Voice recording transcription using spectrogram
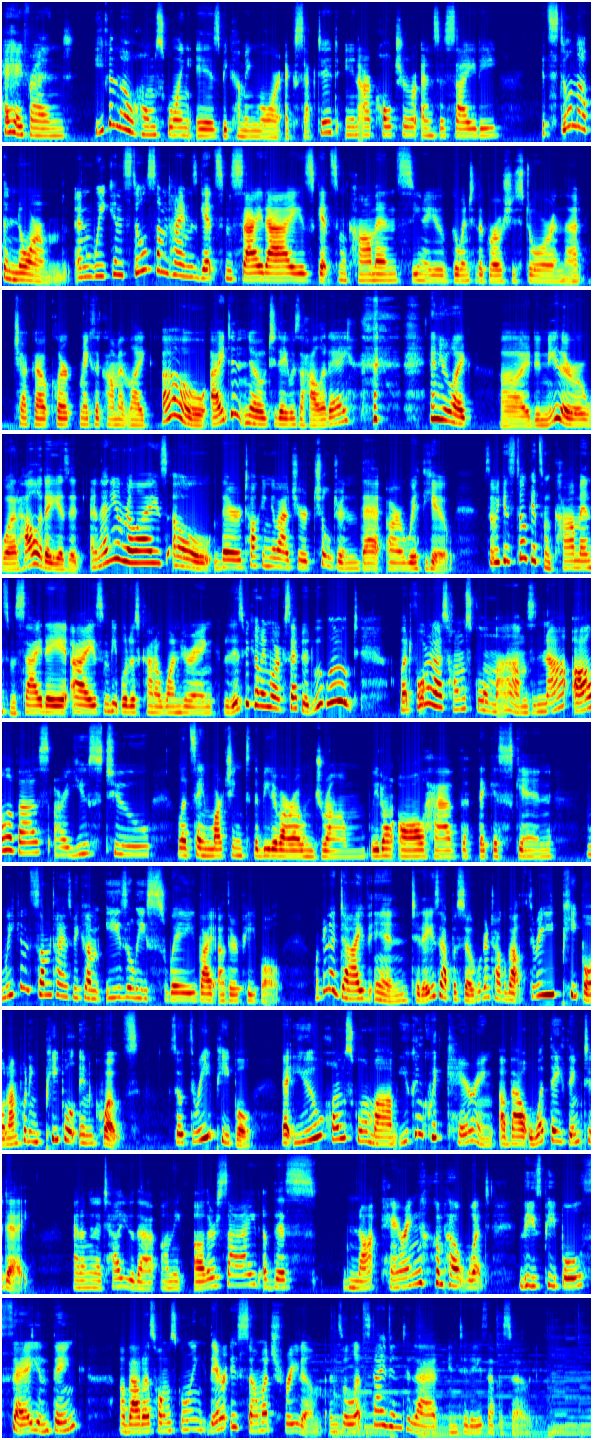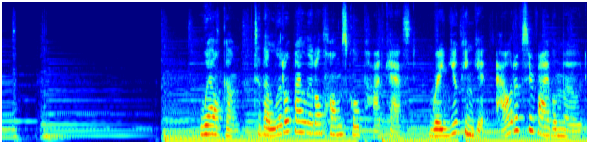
Hey, hey, friend. Even though homeschooling is becoming more accepted in our culture and society, it's still not the norm. And we can still sometimes get some side eyes, get some comments. You know, you go into the grocery store and that checkout clerk makes a comment like, Oh, I didn't know today was a holiday. and you're like, I didn't either. What holiday is it? And then you realize, oh, they're talking about your children that are with you. So we can still get some comments, some side eyes, some people just kind of wondering, but it is becoming more accepted. Woot woot! But for us homeschool moms, not all of us are used to, let's say, marching to the beat of our own drum. We don't all have the thickest skin. We can sometimes become easily swayed by other people. We're going to dive in today's episode. We're going to talk about three people, and I'm putting people in quotes. So, three people that you, homeschool mom, you can quit caring about what they think today. And I'm going to tell you that on the other side of this not caring about what these people say and think about us homeschooling, there is so much freedom. And so let's dive into that in today's episode. Welcome to the Little by Little Homeschool Podcast, where you can get out of survival mode,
